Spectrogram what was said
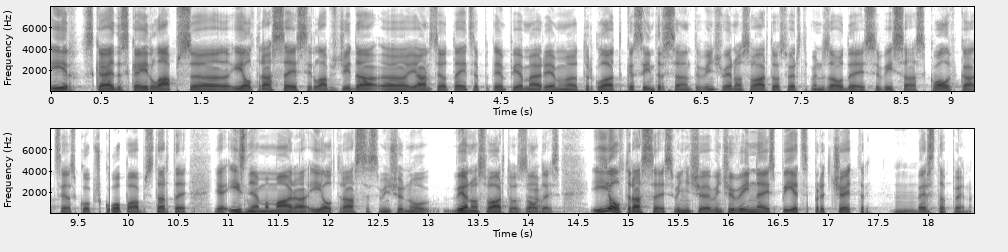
ir skaidrs, ka ir labs uh, iela trasējs, ir labs džidā. Uh, Jānis jau teica par tiem piemēriem, uh, turklāt, kas interesanti, viņš vienos vārtos Verstapenu zaudējis visās kvalifikācijās, kopš kopā abi startē. Ja izņemam ārā iela trases, viņš ir nu, vienos vārtos zaudējis. Iela trasēs viņš, viņš ir vinnējis 5 pret 4 mm. Verstapenu.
